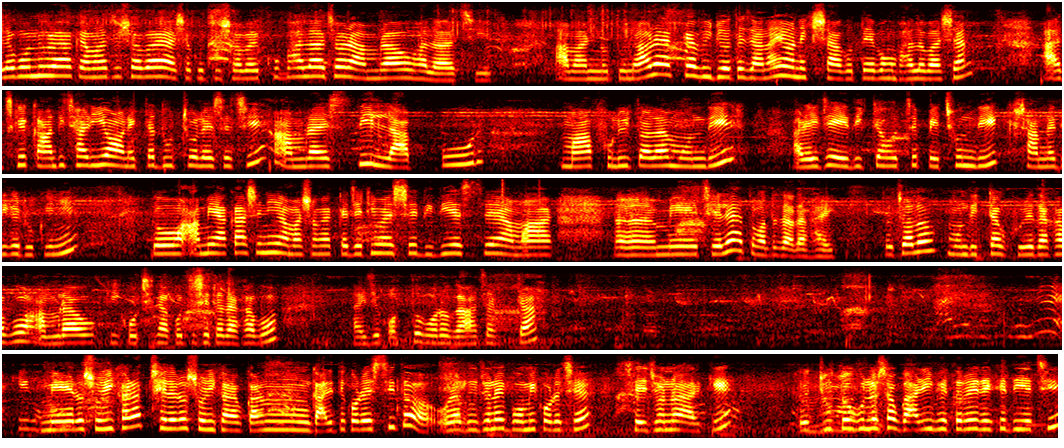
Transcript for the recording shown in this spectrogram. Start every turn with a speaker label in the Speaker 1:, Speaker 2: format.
Speaker 1: Hello বন্ধুরা, কেমন আছো সবাই? আশা করছি সবাই খুব ভালো আছো আর আমরাও ভালো আছি। আমার নতুন আরও একটা ভিডিওতে জানাই অনেক স্বাগত এবং ভালোবাসা। আজকে কাঁদি ছাড়িয়ে অনেকটা দূর চলে এসেছি। আমরা এসেছি লাভপুর মা ফুলিরতলার মন্দির। আর এই যে এই দিকটা হচ্ছে পেছন দিক, সামনের দিকে ঢুকিনি। তো আমি একা আসিনি, আমার সঙ্গে একটা জেঠিমা এসছে, দিদি এসছে, আমার মেয়ে, ছেলে আর তোমাদের দাদা ভাই তো চলো মন্দিরটা ঘুরে দেখাবো, আমরাও কি করছি না করছি সেটা দেখাবো। এই যে কত বড় গাছ একটা। মেয়েরও শরীর খারাপ, ছেলেরও শরীর খারাপ, কারণ গাড়িতে করে এসেছি তো, ওরা দুজনেই বমি করেছে, সেই জন্য আর কি। তো জুতোগুলো সব গাড়ির ভেতরে রেখে দিয়েছি।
